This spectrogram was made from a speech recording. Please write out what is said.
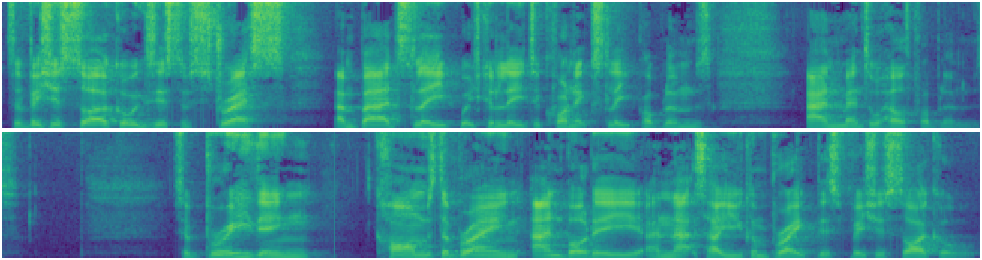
So, a vicious cycle exists of stress and bad sleep, which can lead to chronic sleep problems and mental health problems. So, breathing calms the brain and body, and that's how you can break this vicious cycle.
